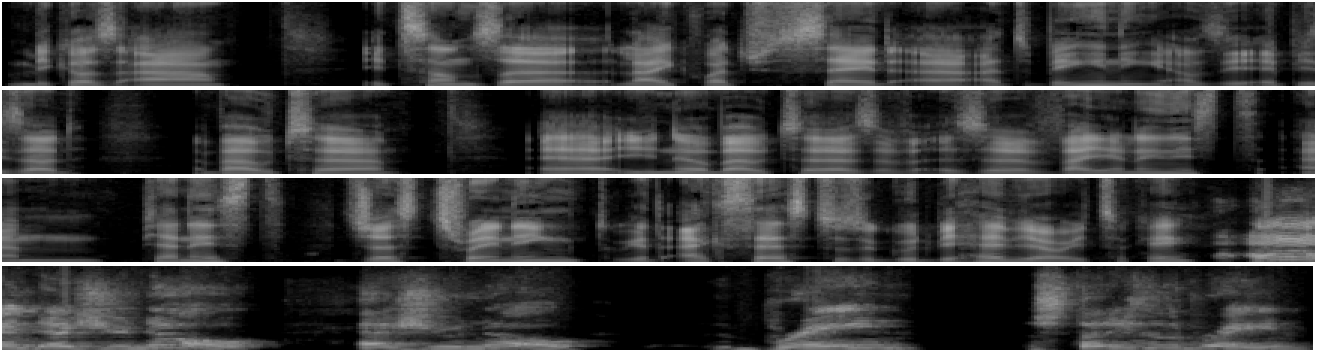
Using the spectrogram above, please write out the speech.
because uh, it sounds uh, like what you said uh, at the beginning of the episode about uh, uh, you know about uh, the, the violinist and pianist just training to get access to the good behavior. It's okay. And as you know, as you know, brain studies of the brain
